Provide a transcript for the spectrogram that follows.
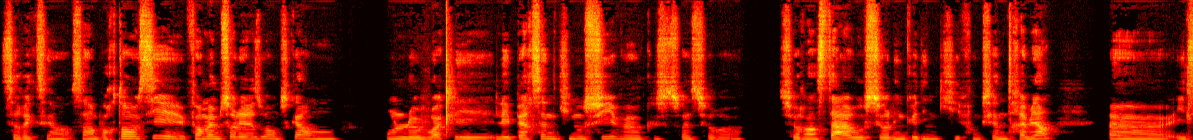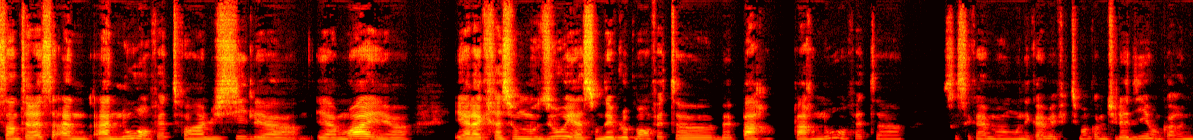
c'est vrai que c'est important aussi, enfin même sur les réseaux en tout cas, on le voit que les, personnes qui nous suivent, euh, que ce soit sur, euh, sur Insta ou sur LinkedIn, qui fonctionnent très bien, euh, ils s'intéressent à, nous, en fait, à Lucille et à, moi, et, et, à la création de Muzu et à son développement, en fait, bah, par, nous, en fait. parce que c'est quand même, on est quand même, effectivement, comme tu l'as dit, encore un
